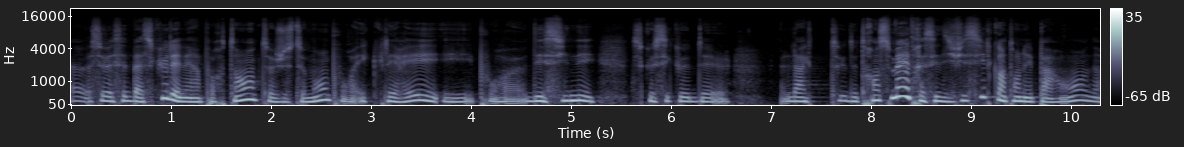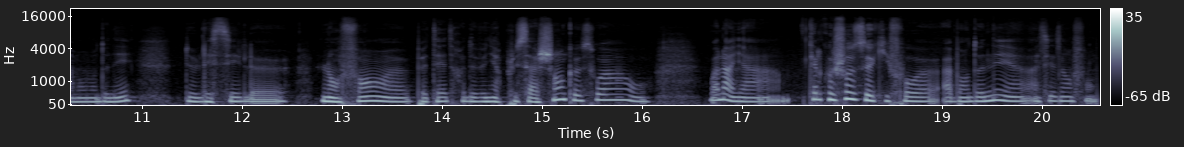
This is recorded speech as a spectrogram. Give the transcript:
Euh, cette bascule, elle est importante justement pour éclairer et pour euh, dessiner ce que c'est que l'acte de transmettre. Et c'est difficile quand on est parent, d'un moment donné, de laisser l'enfant peut-être devenir plus sachant que soi. Voilà, il y a quelque chose qu'il faut abandonner à ses enfants.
